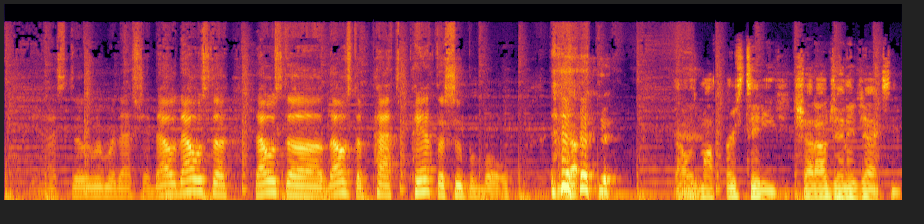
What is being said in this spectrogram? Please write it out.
Yeah, I still remember that shit. That, that was the that was the that was the Pats Panther Super Bowl. That was my first titty. Shout out Janet Jackson.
